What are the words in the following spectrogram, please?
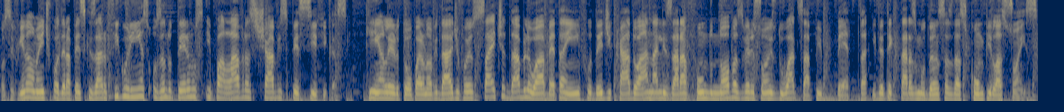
você finalmente poderá pesquisar figurinhas usando termos e palavras-chave específicas. Quem alertou para a novidade foi o site WA Beta Info, dedicado a analisar a fundo novas versões do WhatsApp Beta e detectar as mudanças das compilações.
